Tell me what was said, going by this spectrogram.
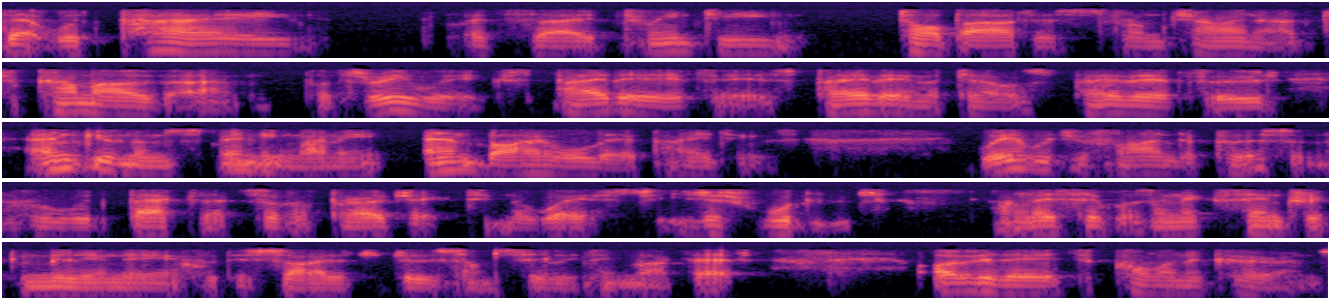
that would pay, let's say, 20 top artists from China to come over for three weeks, pay their fares, pay their hotels, pay their food, and give them spending money and buy all their paintings. Where would you find a person who would back that sort of project in the West? You just wouldn't, unless it was an eccentric millionaire who decided to do some silly thing like that. Over there, it's a common occurrence.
